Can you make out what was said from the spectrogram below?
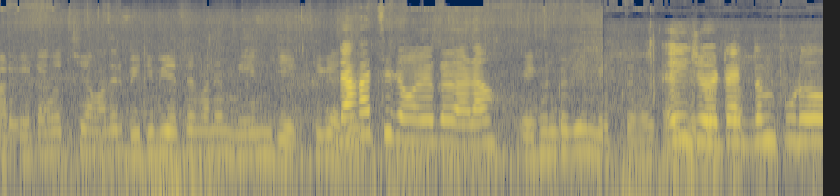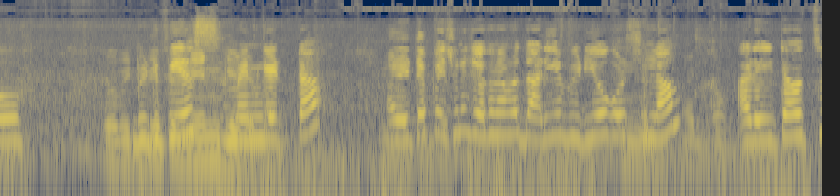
আর এটা হচ্ছে আমাদের বিটিবিএস এর মানে মেইন গেট ঠিক আছে? দেখাচ্ছি তোমাদেরকে দাঁড়াও। এখানটা দিয়ে হয় এই যে এটা একদম পুরো বিটিপিএস মেন গেটটা আর এটা পেছনে যেখানে আমরা দাঁড়িয়ে ভিডিও করছিলাম আর এইটা হচ্ছে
